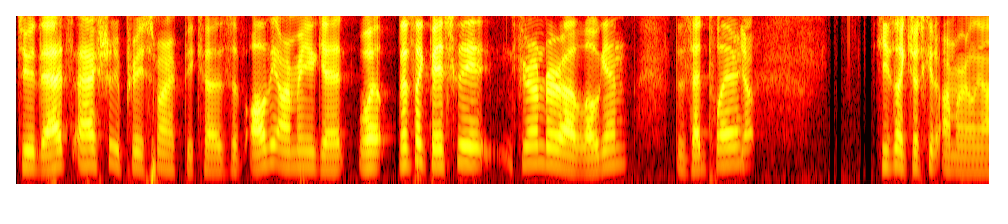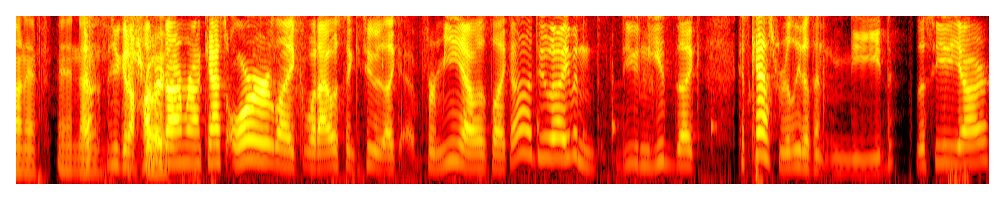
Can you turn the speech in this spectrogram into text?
Dude, that's actually pretty smart because of all the armor you get. Well, that's like basically, if you remember uh, Logan, the Zed player. Yep. He's like just get armor early on and and Yeah, then so you get a hundred armor on cast, or like what I was thinking too. Like for me, I was like, oh, do I even do you need like because cast really doesn't need the CDR.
